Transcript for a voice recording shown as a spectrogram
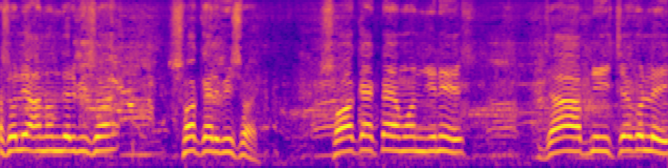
আসলে আনন্দের বিষয়, শখের বিষয়। শখ একটা এমন জিনিস যা আপনি ইচ্ছা করলেই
